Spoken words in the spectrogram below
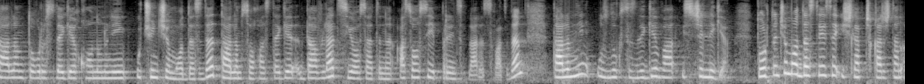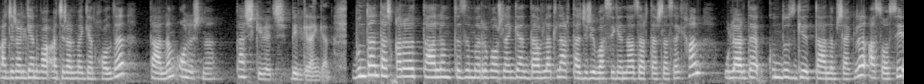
ta'lim to'g'risidagi qonunining uchinchi moddasida ta'lim sohasidagi davlat siyosatini asosiy prinsiplari sifatida ta'limning uzluksizligi va izchilligi to'rtinchi moddasida esa ishlab chiqarishdan ajralgan va ajralmagan holda ta'lim olishni tashkil etish belgilangan. Bundan tashqari ta'lim tizimi rivojlangan davlatlar tajribasiga nazar tashlasak ham ularda kunduzgi ta'lim shakli asosiy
